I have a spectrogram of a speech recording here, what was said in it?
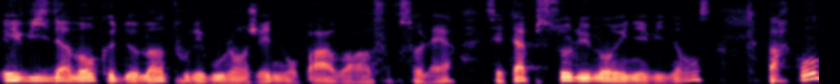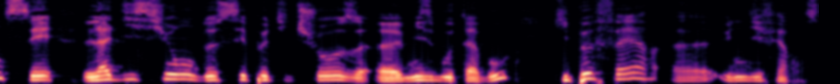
Évidemment que demain, tous les boulangers ne vont pas avoir un four solaire. C'est absolument une évidence. Par contre, c'est l'addition de ces petites choses euh, mises bout à bout qui peut faire euh, une différence.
